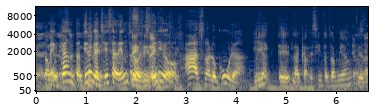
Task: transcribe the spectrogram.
Está Me encanta. ¿Tiene VHS adentro? Sí, ¿En sí, serio? sí. Ah, es una locura. Y eh, la cabecita también de Tenemos la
